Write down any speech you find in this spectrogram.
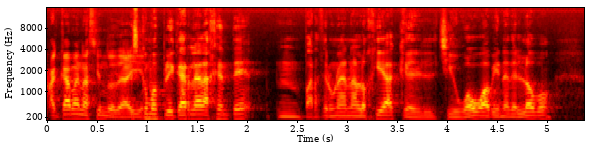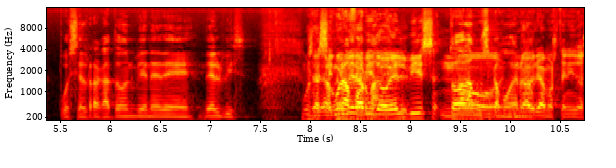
acaban haciendo de ahí. Es como explicarle a la gente, mm, para hacer una analogía, que el chihuahua viene del lobo, pues el ragatón viene de, Elvis. O sea, si no hubiera habido Elvis, no, la música moderna. no habríamos tenido.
